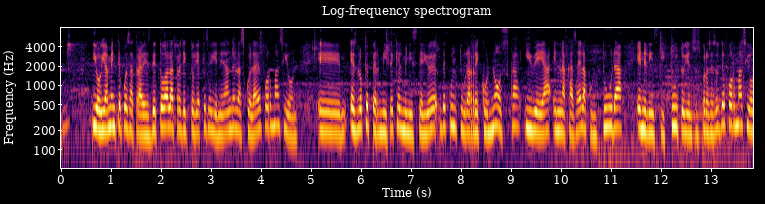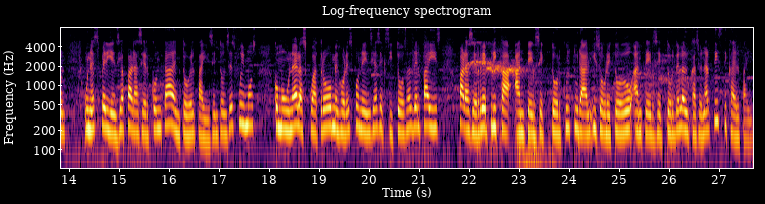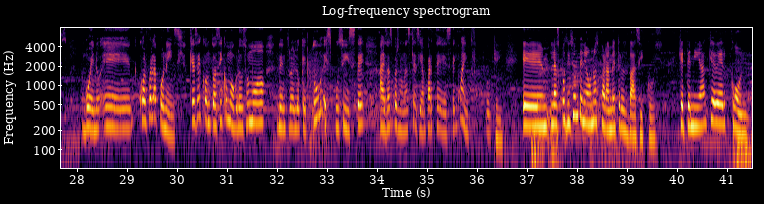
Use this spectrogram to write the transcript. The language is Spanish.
y obviamente pues a través de toda la trayectoria que se viene dando en la Escuela de Formación eh, es lo que permite que el Ministerio de, Cultura reconozca y vea en la Casa de la Cultura, en el Instituto y en sus procesos de formación una experiencia para ser contada en todo el país. Entonces fuimos como una de las cuatro mejores ponencias exitosas del país para hacer réplica ante el sector cultural y sobre todo ante el sector de la educación artística del país. Bueno, eh, ¿cuál fue la ponencia? ¿Qué se contó así como grosso modo dentro de lo que tú expusiste a esas personas que hacían parte de este encuentro? Ok, eh, la exposición tenía unos parámetros básicos que tenían que ver con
